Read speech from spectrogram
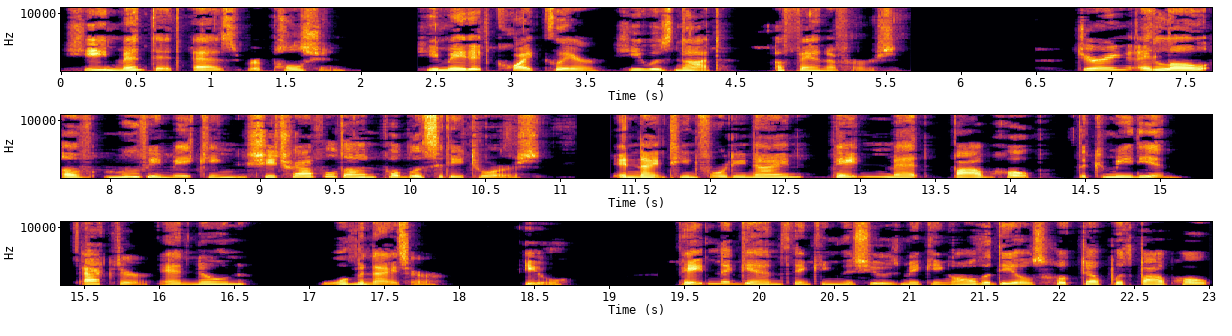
He meant it as repulsion. He made it quite clear he was not a fan of hers. During a lull of movie making, she traveled on publicity tours. In 1949, Payton met Bob Hope, the comedian, actor, and known womanizer. Ew. Payton again thinking that she was making all the deals hooked up with Bob Hope,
